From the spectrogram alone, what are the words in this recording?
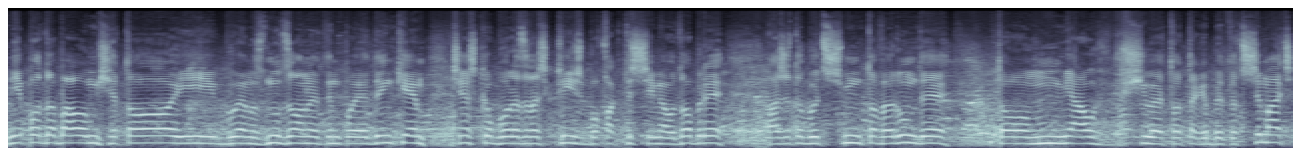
nie podobało mi się to i byłem znudzony tym pojedynkiem, ciężko było rozwać klincz, bo faktycznie miał dobry, a że to były trzyminutowe rundy, to miał siłę to tak jakby to trzymać,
